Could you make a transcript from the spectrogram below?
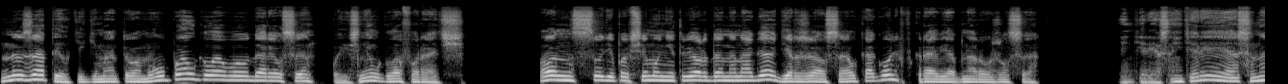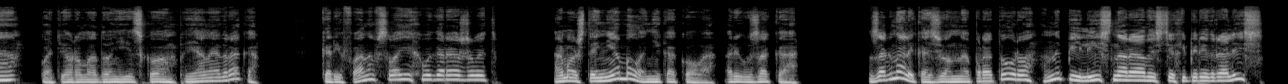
«На затылке гематома упал, головой ударился», — пояснил главврач. «Он, судя по всему, не твердо на ногах держался, алкоголь в крови обнаружился». «Интересно, интересно», — потер ладонь Яцко. «Пьяная драка? Карифанов своих выгораживает? А может, и не было никакого рюкзака? Загнали казенную аппаратуру, напились на радостях и передрались?»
